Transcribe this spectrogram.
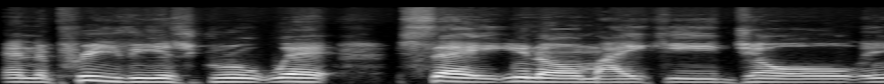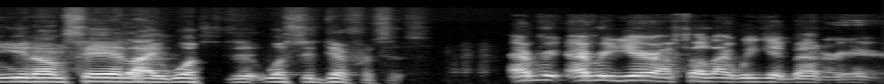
and the previous group with say, you know, Mikey, Joel, you know what I'm saying? Like what's the what's the differences? Every every year I feel like we get better here.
